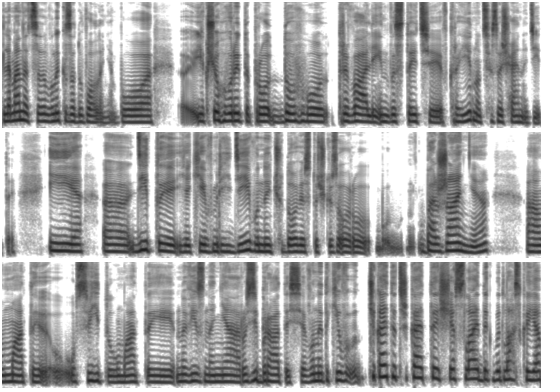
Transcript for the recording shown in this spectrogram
для мене це велике задоволення. Бо якщо говорити про довготривалі інвестиції в країну, це звичайно діти. І е, діти, які в мрії, вони чудові з точки зору бажання мати освіту, мати нові знання, розібратися. Вони такі чекайте, чекайте ще слайдик, будь ласка, я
